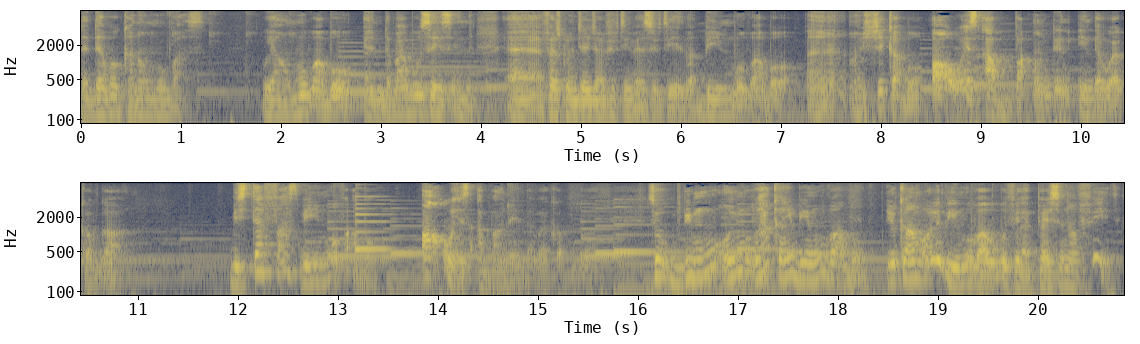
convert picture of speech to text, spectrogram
the devil cannot move us. We are unmovable, and the Bible says in uh, 1 Corinthians 15, verse 58, but be immovable, uh, unshakable, always abounding in the work of God. Be steadfast, be immovable, always abounding in the work of God. So be oh, how can you be immovable? You can only be immovable if you're a person of faith,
